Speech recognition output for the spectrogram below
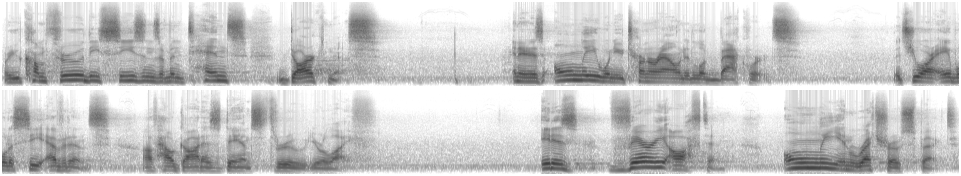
or you come through these seasons of intense darkness. And it is only when you turn around and look backwards that you are able to see evidence of how God has danced through your life. It is very often only in retrospect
